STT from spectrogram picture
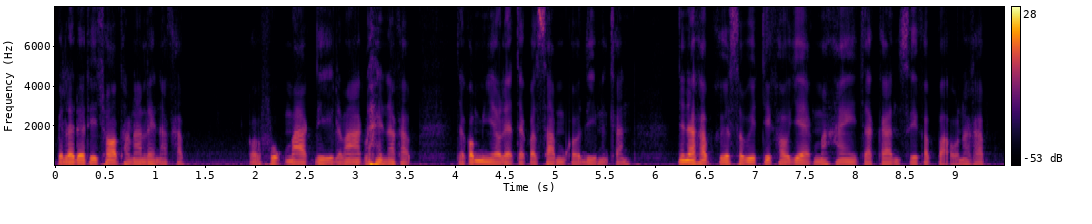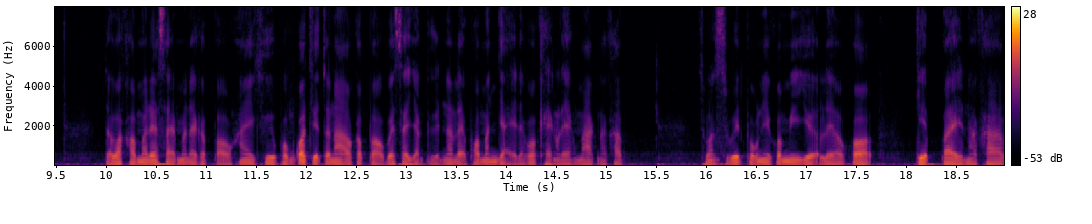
เป็นไรเดอร์ที่ชอบทั้งนั้นเลยนะครับ ก็ฟุกมากดีเลยมากเลยนะครับ แต่ก็มีแล้วแหละแต่ก็ซ้ำก็ดีเหมือนกันนี่นะครับคือสวิตที่เขาแยกมาให้จากการซื้อกระเป๋านะครับ แต่ว่าเขาไม่ได้ใส่มาในกระเป๋าให้ คือ ผมก็เจตนาเอากระเป๋าไปใส่อย่างอื่นนั่นแหละเพราะมันใหญ่แล้วก็แข็งแรงมากนะครับ ส่วนสวิตพวกนี้ก็มีเยอะแล้วก็เก็บไปนะครับ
